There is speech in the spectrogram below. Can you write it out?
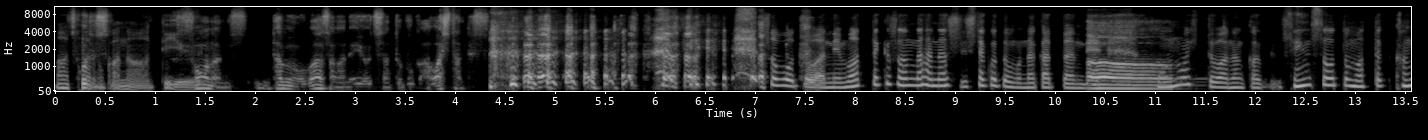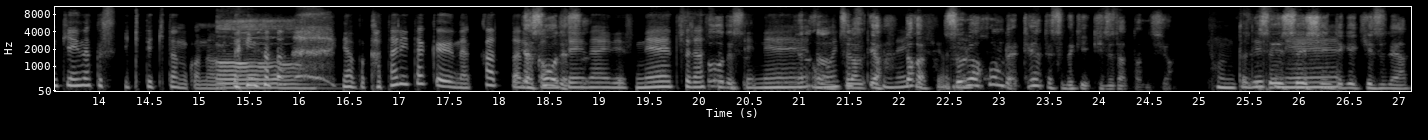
あったのかなっていう。そうなんです。多分おばあさんがね、洋一さんと僕合わしたんです。祖母とはね、全くそんな話したこともなかったんで、この人はなんか戦争と全く関係なく生きてきたのかなみたいな。やっぱ語りたくなかったのかもしれないですね。つ辛すぎてね。思い出いや、だからそれは本来手当てすべき傷だったんですよ。本当ですね。精神的傷であっ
